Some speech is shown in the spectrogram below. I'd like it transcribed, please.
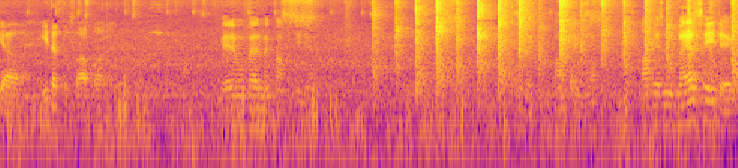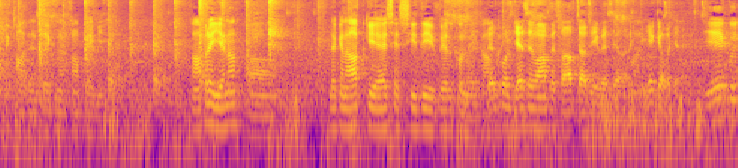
क्या है? इधर तो साफ़ आ रहा है। मेरे मोबाइल में कांपती है। ये देखो, काँप रही है। आप इस मोबाइल से ही देख दिखा दें देखना कहाँ कांपेगी काँप रही है ना? हाँ। लेकिन आपकी ऐसे सीधी बिल्कुल नहीं काँप बिल्कुल जैसे वहाँ पे साफ़ रही है वैसे आ रही है। ये क्या वजह है? रही ये कोई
